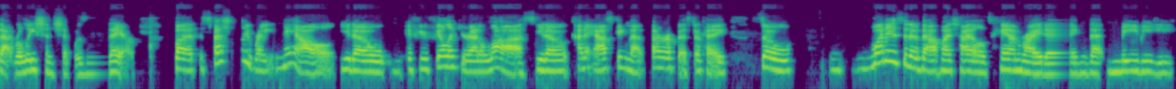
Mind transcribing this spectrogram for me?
that relationship was there. But especially right now you know if you feel like you're at a loss you know kind of asking that therapist okay so what is it about my child's handwriting that maybe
